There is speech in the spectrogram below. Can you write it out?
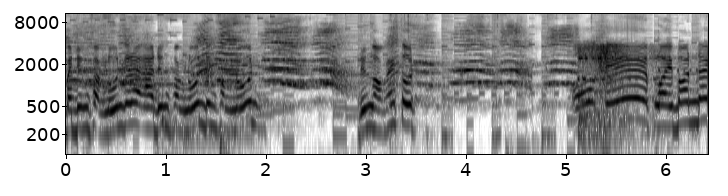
มาดึงฝั่งนู้นก็ได้อะดึงฝั่งนู้นดึงฝั่งนู้น ดึงออกให้สุด โอเค ปล่อยบอลได้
